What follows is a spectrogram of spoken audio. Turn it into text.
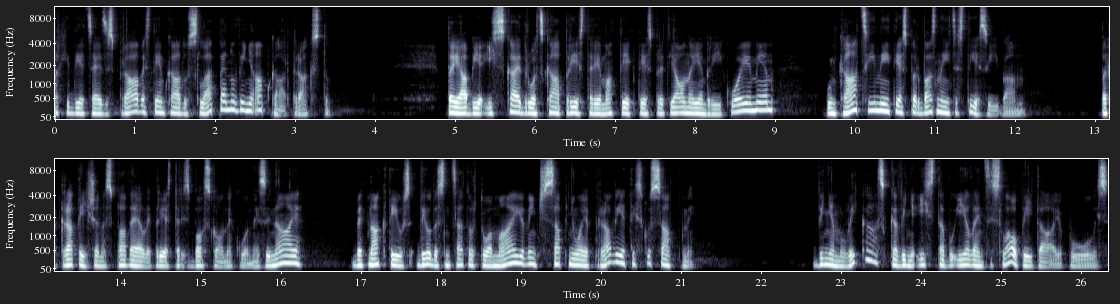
arhidiecēzes prāvestiem kādu slepenu viņa apkārtrakstu. Tajā bija izskaidrots, kā priesteriem attiekties pret jaunajiem rīkojumiem un kā cīnīties par baznīcas tiesībām. Par kratīšanas pavēli priesteris Bosko neko nezināja, bet naktī uz 24. māju viņš sapņoja pravietisku sapni – Viņam likās, ka viņa istabu ielencis laupītāju pūlis,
